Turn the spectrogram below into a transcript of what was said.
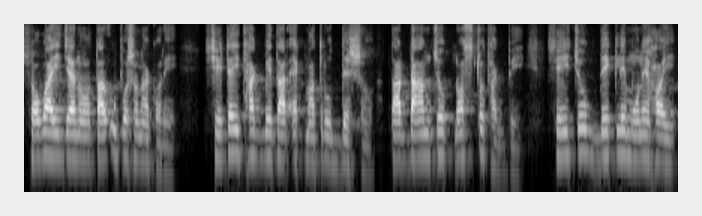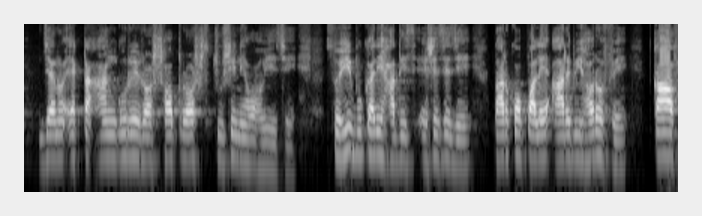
সবাই যেন তার উপাসনা করে। সেটাই থাকবে তার একমাত্র উদ্দেশ্য। তার ডান চোখ নষ্ট থাকবে। সেই চোখ দেখলে মনে হয় যেন একটা আঙ্গুরের রস, সব রস চুষে নেওয়া হয়েছে। সহি বুকারি হাদিস এসেছে যে, তার কপালে আরবি হরফে কাফ,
